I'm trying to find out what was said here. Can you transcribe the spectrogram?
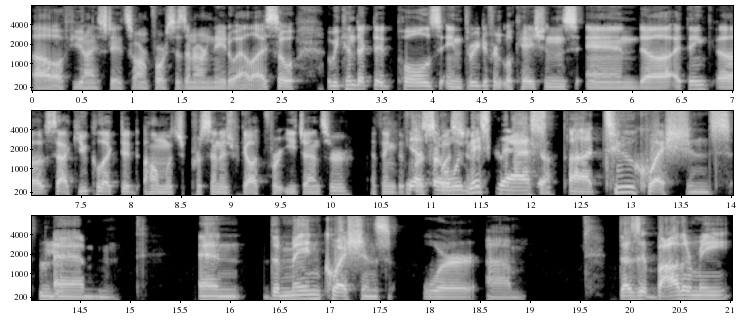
uh, of United States Armed Forces and our NATO allies. So we conducted polls in three different locations, and uh, I think uh, Zach, you collected how much percentage we got for each answer. I think the yeah. First so question, we basically asked yeah. uh, two questions, mm-hmm. um, and the main questions were um, does it bother me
